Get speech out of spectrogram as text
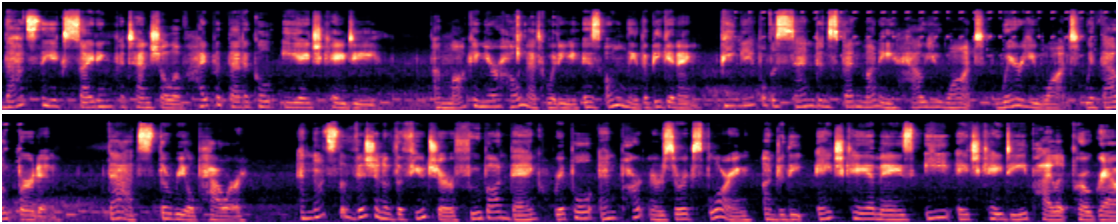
That's the exciting potential of hypothetical EHKD. Unlocking your home equity is only the beginning. Being able to send and spend money how you want, where you want, without burden. That's the real power. And that's the vision of the future Fubon Bank, Ripple, and partners are exploring under the HKMA's EHKD pilot program.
